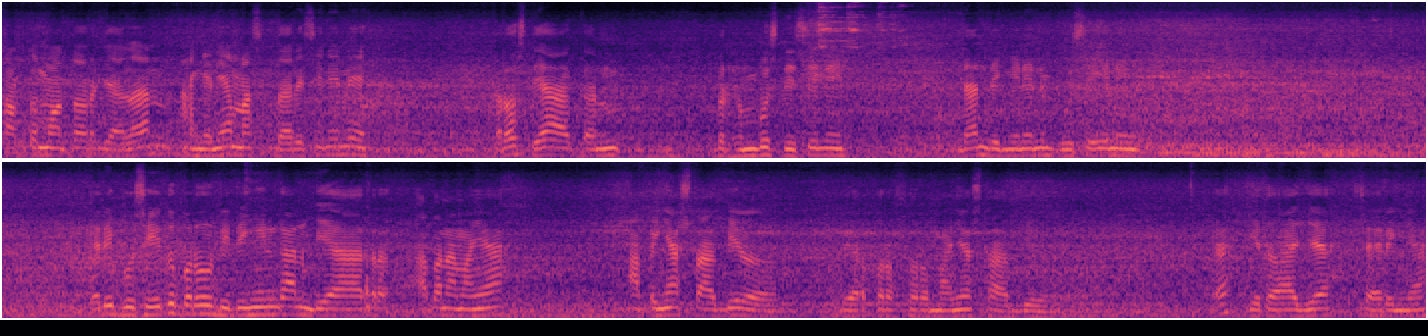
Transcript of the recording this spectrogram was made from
Waktu motor jalan anginnya masuk dari sini nih. Terus dia akan berhembus di sini dan dinginin busi ini. Jadi busi itu perlu didinginkan biar apa namanya apinya stabil biar performanya stabil. Eh gitu aja sharingnya.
